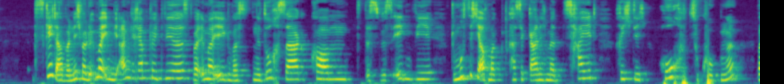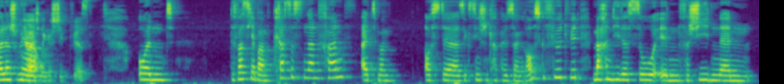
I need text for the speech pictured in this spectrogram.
das geht aber nicht, weil du immer irgendwie angerempelt wirst, weil immer irgendwas, eine Durchsage kommt. Das ist irgendwie, du musst dich ja auch mal, du hast ja gar nicht mehr Zeit, richtig hoch zu gucken, weil dann schon wieder ja. weitergeschickt wirst. Und das, was ich aber am krassesten dann fand, als man aus der Sixtinischen Kapelle sozusagen rausgeführt wird, machen die das so in verschiedenen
